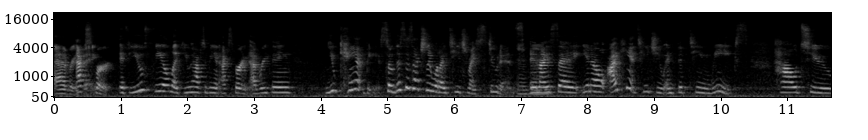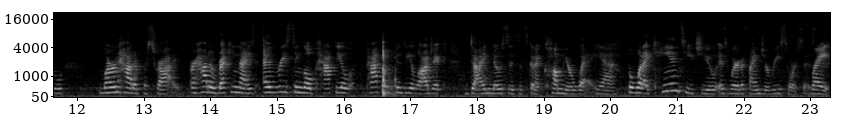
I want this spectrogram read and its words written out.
everything. expert. If you feel like you have to be an expert in everything, you can't be. So this is actually what I teach my students. Mhm. And I say, you know, I can't teach you in 15 weeks how to learn how to prescribe or how to recognize every single patho- pathophysiologic diagnosis that's going to come your way. Yeah. But what I can teach you is where to find your resources. Right.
